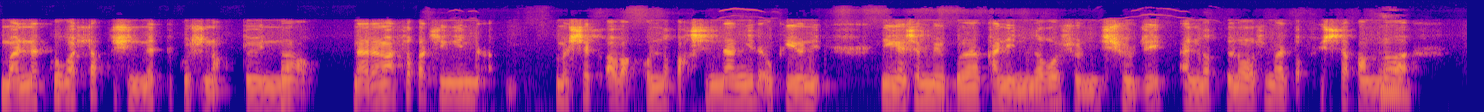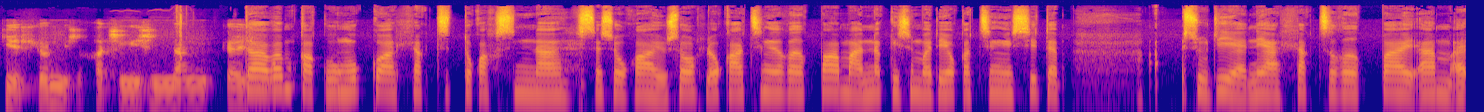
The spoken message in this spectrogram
manak ko ngasak sinat ko sinaktuin na. Narangaso kasingin masak awak ko nakaksin na nila ukiyon ni nga siya may kanina ko suri anak tuno ko sa mga tokfis sa mm. Киаллун мисеқатигисиннаангиккаа таавам қақунгуккуаллартиттоқарсинаа сасорааю соорлу оқаатингереерпаама аннак кисумалиоқатингисситап сулиани аллартереерпаи аама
